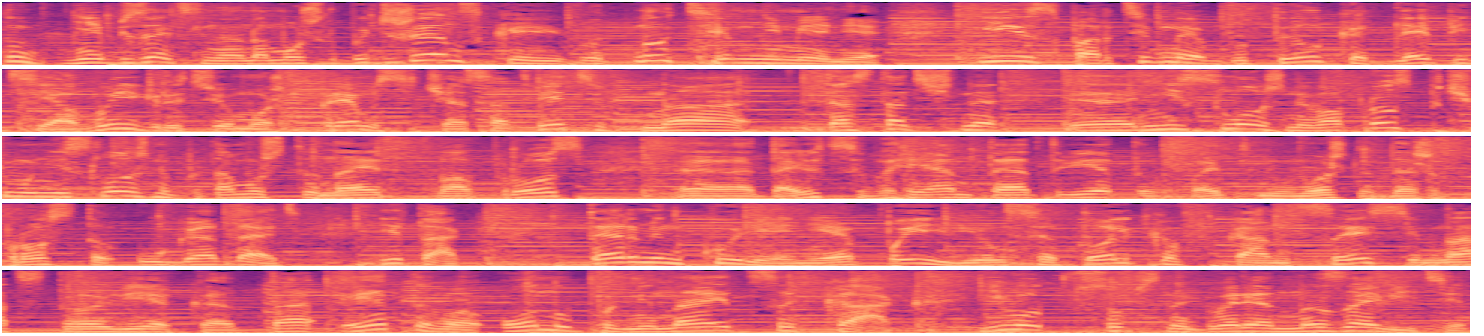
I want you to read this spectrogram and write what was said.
Ну, не обязательно она может быть женской, вот, но тем не менее. И спортивная бутылка для питья. Выиграть ее может прямо сейчас, ответив на достаточно э, несложный вопрос. Почему несложный? Потому что на этот вопрос э, даются варианты ответов, поэтому можно даже просто угадать. Итак, термин курения появился только в конце 17 века. До этого он упоминается как? И вот, собственно говоря, назовите.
